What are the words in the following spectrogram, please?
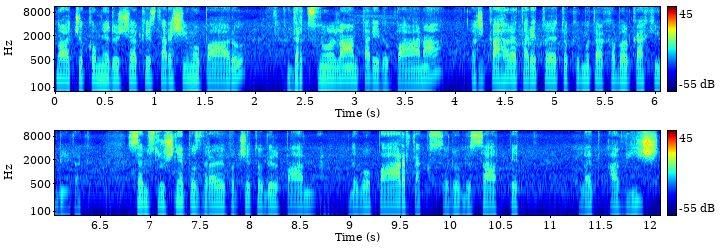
No a Čoko mě došel ke staršímu páru, drcnul nám tady do pána a říká, hele, tady to je to, komu ta kabelka chybí. Tak jsem slušně pozdravil, protože to byl pán nebo pár, tak 75 let a výš,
